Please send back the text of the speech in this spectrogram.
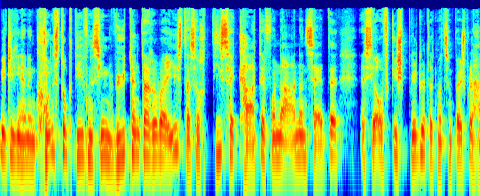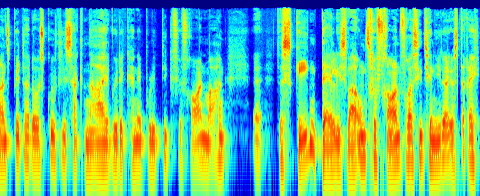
wirklich in einem konstruktiven Sinn wütend darüber ist, dass auch diese Karte von der anderen Seite sehr oft gespielt wird, dass man zum Beispiel Hans-Peter Doskurtli sagt, na, er würde keine Politik für Frauen machen. Äh, das Gegenteil ist wahr. Unsere Frauenvorsitzende in Niederösterreich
